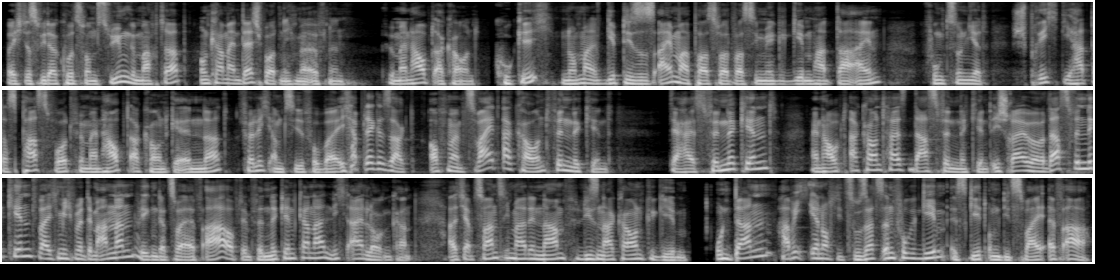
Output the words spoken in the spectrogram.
weil ich das wieder kurz vom Stream gemacht habe und kann mein Dashboard nicht mehr öffnen. Für meinen Hauptaccount. Guck ich, nochmal, gib dieses Einmal-Passwort, was sie mir gegeben hat, da ein. Funktioniert. Sprich, die hat das Passwort für meinen Hauptaccount geändert. Völlig am Ziel vorbei. Ich habe dir gesagt, auf meinem Zweitaccount Findekind. Der heißt Findekind. Mein Hauptaccount heißt das Findekind. Ich schreibe aber das Findekind, weil ich mich mit dem anderen wegen der 2FA auf dem Findekind-Kanal nicht einloggen kann. Also ich habe 20 Mal den Namen für diesen Account gegeben. Und dann habe ich ihr noch die Zusatzinfo gegeben, es geht um die 2FA.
